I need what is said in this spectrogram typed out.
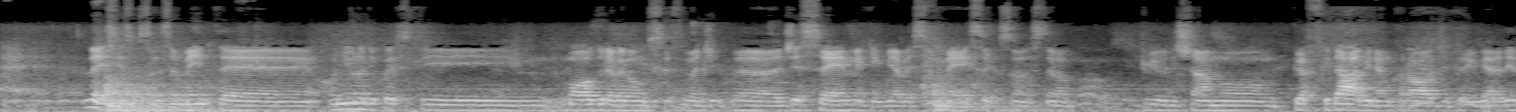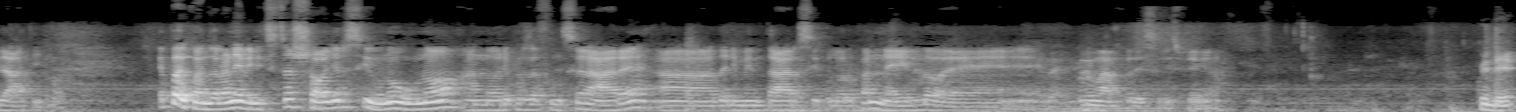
Eh, beh sì, sostanzialmente ognuno di questi moduli aveva un sistema G- uh, GSM che inviava sms, che sono un sistema più, diciamo, più affidabile ancora oggi per inviare dei dati. E poi quando la neve ha iniziato a sciogliersi, uno a uno hanno ripreso a funzionare, ad alimentarsi con il loro pannello e beh, Marco adesso vi spiegherà. Quindi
